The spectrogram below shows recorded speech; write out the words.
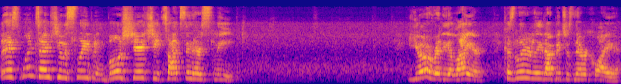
this one time she was sleeping. Bullshit. She talks in her sleep. You're already a liar. Cause literally that bitch is never quiet.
